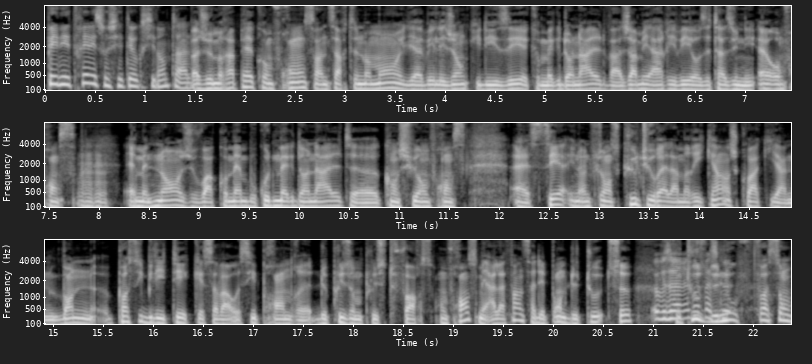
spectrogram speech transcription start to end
pénétrer les sociétés occidentales. Bah, je me rappelle qu'en France, à un certain moment, il y avait les gens qui disaient que McDonald's va jamais arriver aux États-Unis, en France. Mhm. Et maintenant, je vois quand même beaucoup de McDonald's quand je suis en France c'est une influence culturelle américaine. Je crois qu'il y a une bonne possibilité que ça va aussi prendre de plus en plus de force en France, mais à la fin, ça dépend de tous ceux, de tous de nous façon.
